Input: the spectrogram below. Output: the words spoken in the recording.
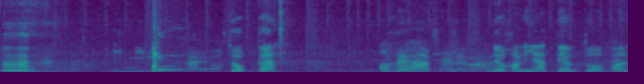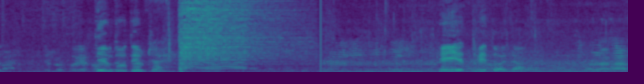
เออมีมีลิฟต์ขายป่ะจบกัน โอเคครับใช้อะไรบ้างเดี๋ยวขออนุญาตเตรียมตัวก่อน เดี๋ยวไปคุยกับเตรียมตัวเตรียมใจ พี่พี่ตรวจยังหมดแล้วครับ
